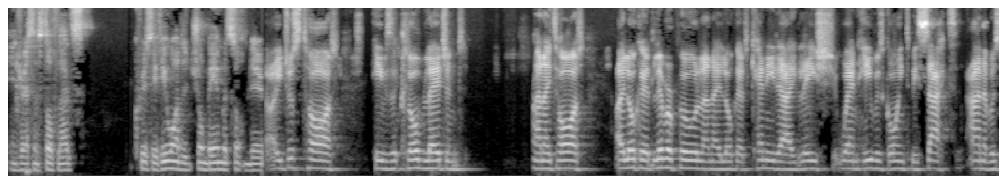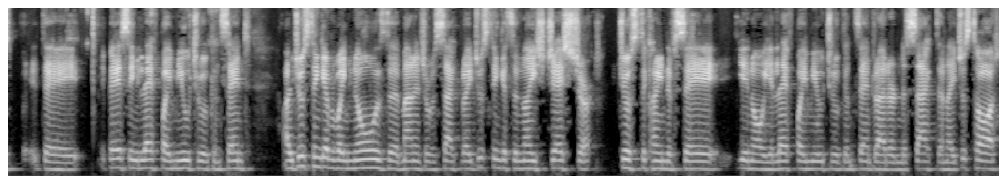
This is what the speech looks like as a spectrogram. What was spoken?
Interesting stuff, lads. Chris, if you want to jump in with something there. I just thought he was a club legend. And I thought, I look at Liverpool and I look at Kenny Dalglish when he was going to be sacked, and it was they basically left by mutual consent. I just think everybody knows the manager was sacked, but I just think it's a nice gesture just to kind of say, you know, you left by mutual consent rather than the sacked. And I just thought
